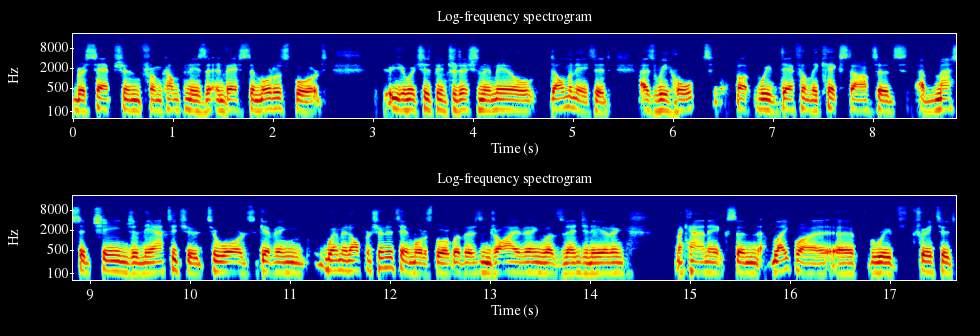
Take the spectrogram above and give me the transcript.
reception from companies that invest in motorsport, which has been traditionally male dominated, as we hoped. But we've definitely kickstarted a massive change in the attitude towards giving women opportunity in motorsport, whether it's in driving, whether it's in engineering, mechanics, and likewise, uh, we've created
